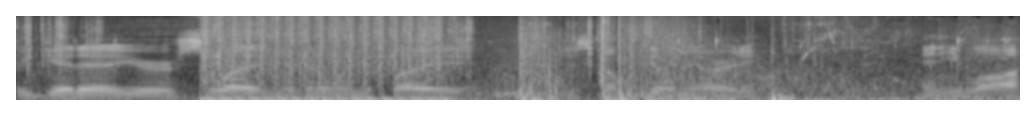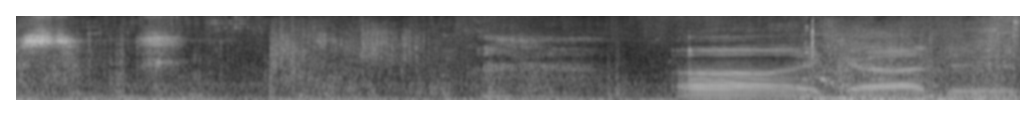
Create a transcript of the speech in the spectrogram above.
We get it, you're sweat and you're gonna win the fight. Just come kill me already. And he lost. oh my god, dude.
